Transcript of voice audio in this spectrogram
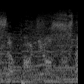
Upon yourself!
